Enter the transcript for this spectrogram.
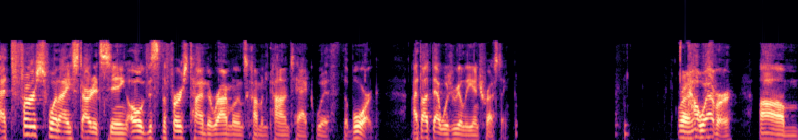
at first, when I started seeing, oh, this is the first time the Romulans come in contact with the Borg, I thought that was really interesting. Right. However, um,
